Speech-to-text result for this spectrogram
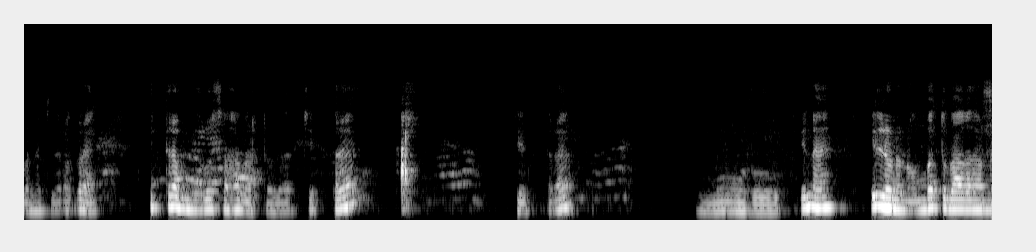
ಬಣ್ಣ ಹಚ್ಚಿದಾರೆ. ಅಂದ್ರೆ ಚಿತ್ರ ಮೂರು ಸಹ ಬರ್ತದೆ. ಚಿತ್ರ ಚಿತ್ರ ಮೂರು. ಇನ್ನ ಇಲ್ಲಿ ನೋಡೋಣ, ಒಂಬತ್ತು ಭಾಗದವನ್ನ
